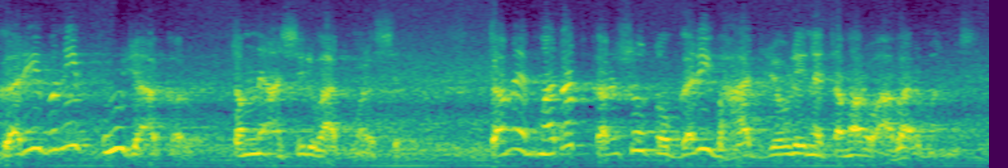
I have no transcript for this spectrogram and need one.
ગરીબની પૂજા કરો, તમને આશીર્વાદ મળશે. તમે મદદ કરશો તો ગરીબ હાથ જોડીને તમારો આભાર માનશે.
